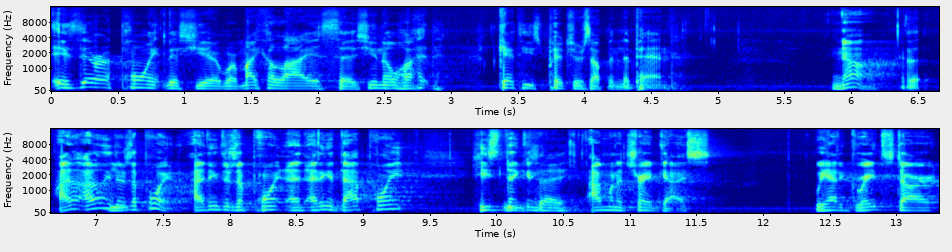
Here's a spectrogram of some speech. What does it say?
Is there a point this year where Mike Elias says, "You know what? Get these pitchers up in the pen." No, I, I don't think there's a point. I think there's a point. I think at that point, he's thinking, say- "I'm going to trade guys." We had a great start.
